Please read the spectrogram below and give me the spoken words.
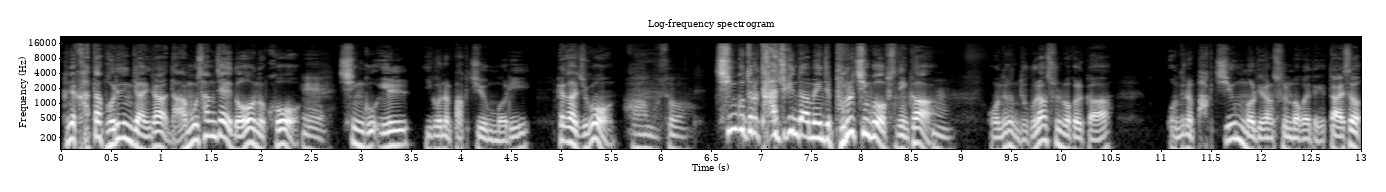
그냥 갖다 버리는 게 아니라 나무 상자에 넣어놓고 예. 친구 1 이거는 박지훈 머리 해가지고 아 무서워. 친구들을 다 죽인 다음에 이제 부를 친구가 없으니까 음. 오늘은 누구랑 술 먹을까? 오늘은 박지훈 머리랑 술 먹어야 되겠다 해서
